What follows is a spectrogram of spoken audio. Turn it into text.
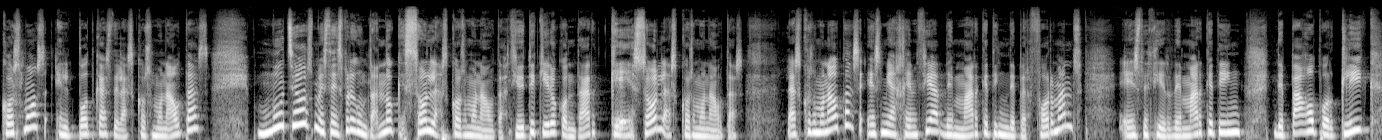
Cosmos, el podcast de las cosmonautas. Muchos me estáis preguntando qué son las cosmonautas y hoy te quiero contar qué son las cosmonautas. Las Cosmonautas es mi agencia de marketing de performance, es decir, de marketing de pago por clic,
